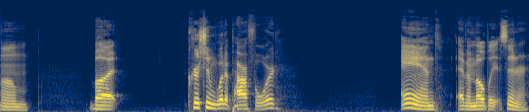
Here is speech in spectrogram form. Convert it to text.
Um but Christian Wood at power forward and Evan Mobley at center.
